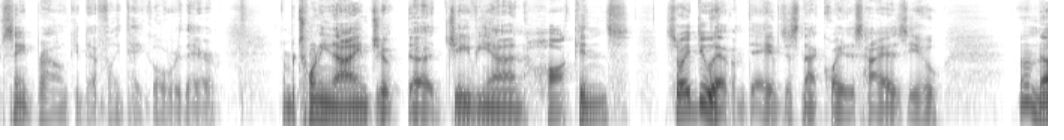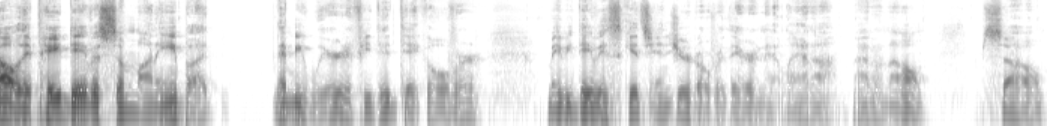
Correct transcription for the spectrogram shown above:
St. Brown could definitely take over there. Number 29, J- uh, Javian Hawkins. So I do have him, Dave, just not quite as high as you. I don't know. They paid Davis some money, but that'd be weird if he did take over. Maybe Davis gets injured over there in Atlanta. I don't know. So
